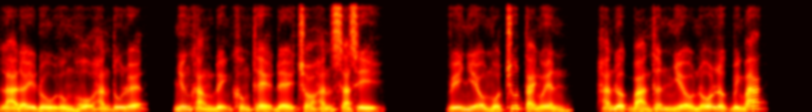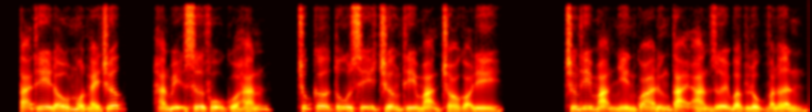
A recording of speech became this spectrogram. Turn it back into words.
là đầy đủ ủng hộ hắn tu luyện, nhưng khẳng định không thể để cho hắn xa xỉ. Vì nhiều một chút tài nguyên, hắn được bản thân nhiều nỗ lực bính bác. Tại thi đấu một ngày trước, hắn bị sư phụ của hắn, trúc cơ tu sĩ Trương Thi Mạn cho gọi đi. Trương Thi Mạn nhìn qua đứng tại án dưới bậc Lục Văn Ân,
